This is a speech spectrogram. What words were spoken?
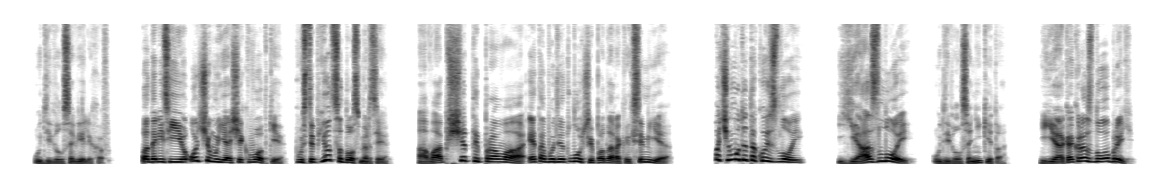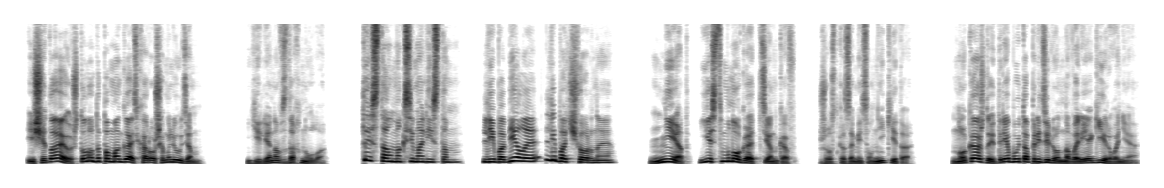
— удивился Велихов. Подарить ее отчиму ящик водки, пусть и пьется до смерти. А вообще ты права, это будет лучший подарок их семье. Почему ты такой злой? Я злой, удивился Никита. Я как раз добрый и считаю, что надо помогать хорошим людям. Елена вздохнула. Ты стал максималистом. Либо белое, либо черное. Нет, есть много оттенков, жестко заметил Никита. Но каждый требует определенного реагирования.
